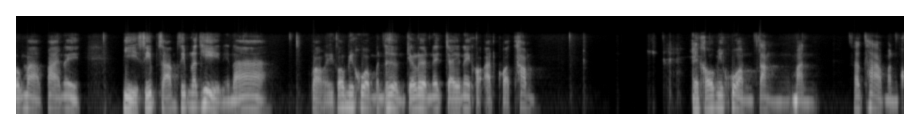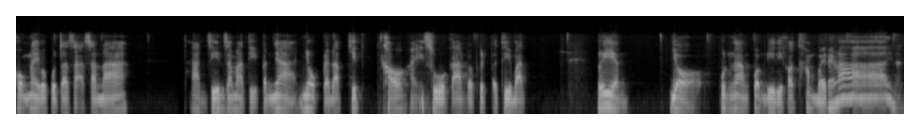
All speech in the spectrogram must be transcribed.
ลงมาภายในยี่สิบสามสิบนาทีนี่นะเปล่าไอ้ก็มีความบันเทิงเจริญในใจในขออัดขอทำให้เขามีความตั้งมัน ศรัทธามันคงในพระพุทธศาสนาท่านศีลสมาธิปัญญายกระดับจิตเขาให้สู่การประพฤติปฏิบัติ เรียงย่อคุณงามความดีที่เขาทำไว้ได้หลายนั่น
